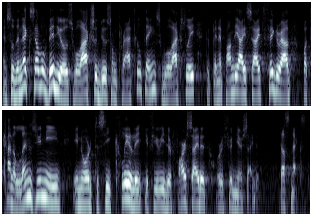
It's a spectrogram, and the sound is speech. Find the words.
And so the next several videos will actually do some practical things. We'll actually, depending upon the eyesight, figure out what kind of lens you need in order to see clearly if you're either farsighted or if you're nearsighted. That's next.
